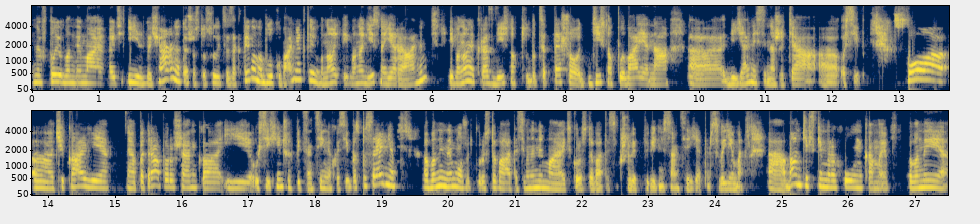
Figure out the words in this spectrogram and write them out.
вплив вони мають. І звичайно, те, що стосується з активами, блокування активів, воно і воно дійсно є реальним, і воно якраз дійсно це те, що дійсно впливає на е, діяльність і на життя е, осіб. Що е, чекає? Е, Петра Порошенка і усіх інших підсанкційних осіб безпосередньо вони не можуть користуватися, вони не мають користуватися, якщо відповідні санкції є там своїми банківськими рахунками, вони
